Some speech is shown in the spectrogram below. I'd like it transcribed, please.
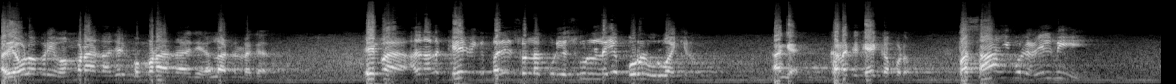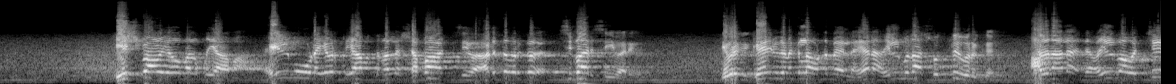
அது எவ்வளவு பெரிய வம்பனா இருந்தாலும் சரி கொம்பனா இருந்தாலும் சரி எல்லாட்டும் நடக்காது. இப்ப அதனால கேள்விக்கு பதில் சொல்லக்கூடிய சூழ்நிலையை பொருள் உருவாக்கணும் அங்க கணக்கு கேட்கப்படும். உடையவர் அடுத்தவருக்கு சிபாரிசு செய்வாரு இவருக்கு கேள்வி கணக்கெல்லாம் ஒண்ணுமே இல்லை. ஏன்னா இல்மு தான் சொத்து இவருக்கு. அதனால இந்த இல்ம வச்சு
